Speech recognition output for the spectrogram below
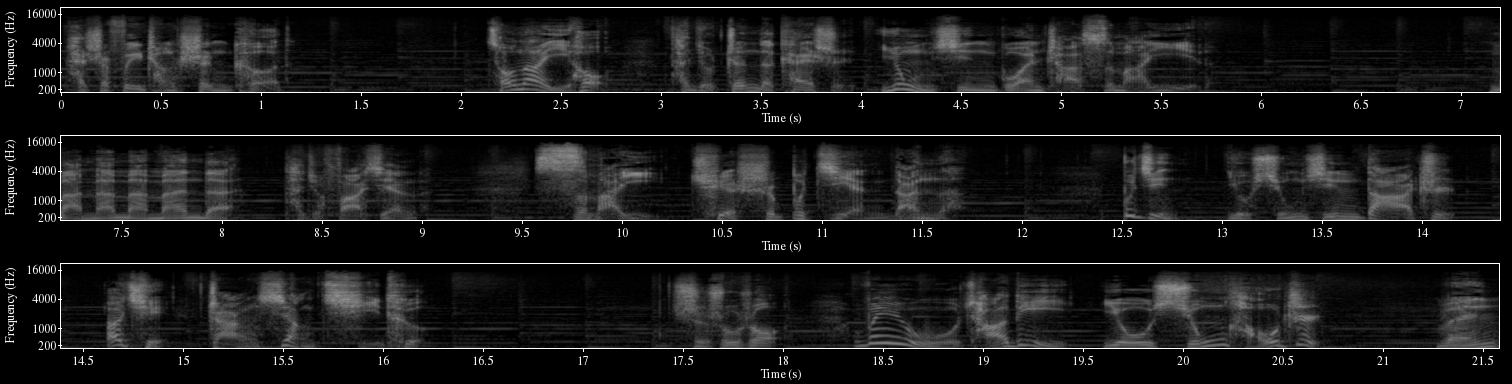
还是非常深刻的。从那以后，他就真的开始用心观察司马懿了。慢慢慢慢的，他就发现了，司马懿确实不简单呢，不仅有雄心大志，而且长相奇特。史书说：“威武察地，有雄豪志，文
